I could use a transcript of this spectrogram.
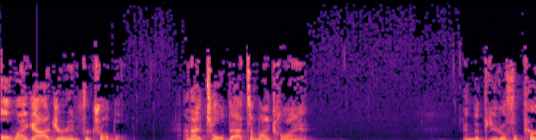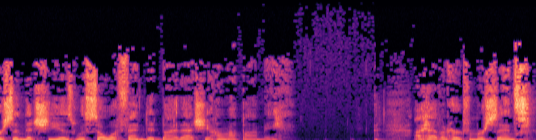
oh my God, you're in for trouble. And I told that to my client. And the beautiful person that she is was so offended by that, she hung up on me. I haven't heard from her since.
